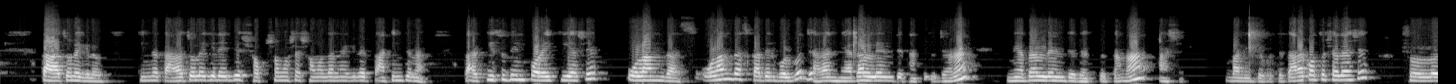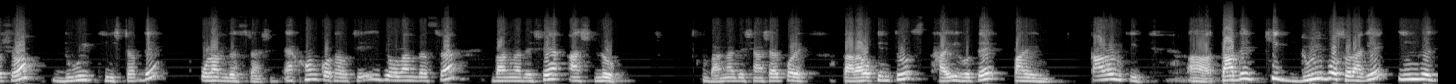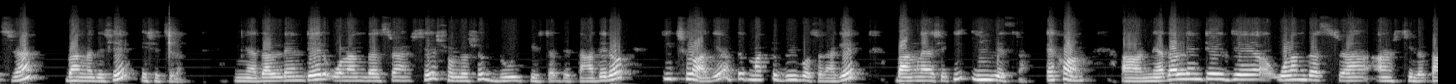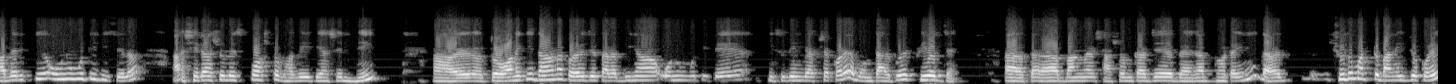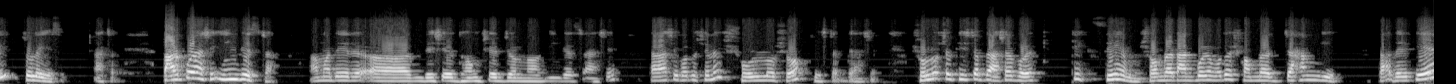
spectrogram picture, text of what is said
তারা চলে গেল। কিন্তু তারা চলে গেলে যে সব সমস্যার সমাধান হয়ে গেলে তা কিন্তু না। তার কিছুদিন পরে কি আসে? ওলান্দাস ওলান্দাস কাদের বলব? যারা নেদারল্যান্ডে থাকতো, যারা নেদারল্যান্ডে থাকতো, তারা আসে বাণিজ্য করতে। তারা কত সালে আসে? ষোলোশো দুই খ্রিস্টাব্দে ওলান্দাসরা আসে। এখন কথা হচ্ছে, এই যে ওলান্দাসরা বাংলাদেশে আসলো, বাংলাদেশে আসার পরে তারাও কিন্তু স্থায়ী হতে পারেনি। কারণ কি? তাদের ঠিক দুই বছর আগে ইংরেজরা বাংলাদেশে এসেছিল। নেদারল্যান্ডের ওলান্দাসরা আসে ষোলোশো দুই খ্রিস্টাব্দে। তাদেরও কিছু আগে অর্থাৎ মাত্র দুই বছর আগে বাংলায় আসে কি ইংরেজরা এখন আহ, নেদারল্যান্ডের যে ওলান্দাসরা আসছিল তাদেরকে অনুমতি দিছিল? সেটা আসলে স্পষ্ট ভাবে ইতিহাসে নেই। তো অনেকেই ধারণা করে যে তারা বিনা অনুমতিতে কিছুদিন ব্যবসা করে এবং তারপরে ফেরত যায়। তারা বাংলার শাসন কার্যে ব্যাঘাত ঘটায়নি তারা শুধুমাত্র বাণিজ্য করেই চলে গেছে। আচ্ছা তারপর আসে ইংরেজরা। আমাদের দেশের ধ্বংসের জন্য ইংরেজরা আসে। তারা আসে কত সালে? ষোলোশো খ্রিস্টাব্দে আসে। ষোলোশো খ্রিস্টাব্দে আসার পরে ঠিক সেম সম্রাট আকবরের মতো সম্রাট জাহাঙ্গীর তাদেরকে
